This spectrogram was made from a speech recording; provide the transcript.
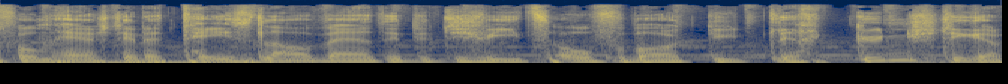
vom Hersteller Tesla werden in der Schweiz offenbar deutlich günstiger.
